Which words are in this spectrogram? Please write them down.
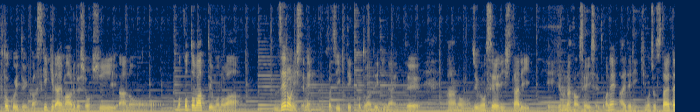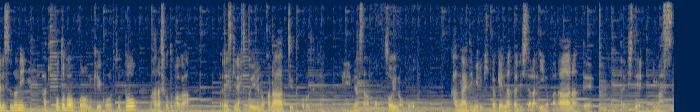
不得意というか好き嫌いもあるでしょうしあの、まあ、言葉っていうものはゼロにしてね僕たち生きていくことはできないのであの自分を整理したり世の中を整理したりとかね、相手に気持ちを伝えたりするのに、吐き言葉を好む傾向の人と、話し言葉が、ね、好きな人といるのかなっていうところでね、えー、皆さんもそういうのをこう考えてみるきっかけになったりしたらいいのかななんて思ったりしています。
